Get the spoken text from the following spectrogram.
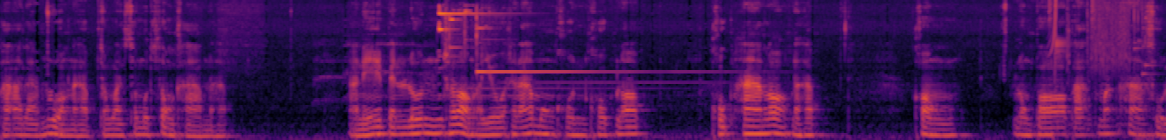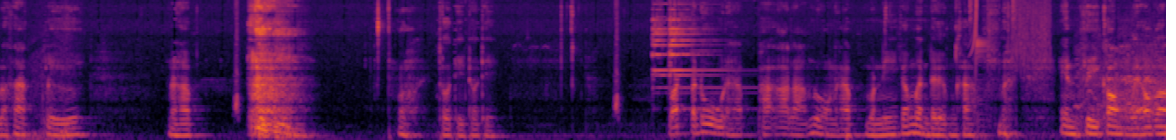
พระอารามหลวงนะครับ จังหวัดสมุทรสงครามนะครับ อันนี้เป็นรุ่นฉลองอายุวัฒนมงคลครบรอบครบห้ารอบนะครับ ของหลวงพ่อพระมหาสุรศักดิ์หรือนะครับ โอ้ยโทษทีโทษทีวัดประดูนะครับพระอารามหลวงนะครับ วันนี้ก็เหมือนเดิมครับเอ็นซีกล้องแล้วก็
